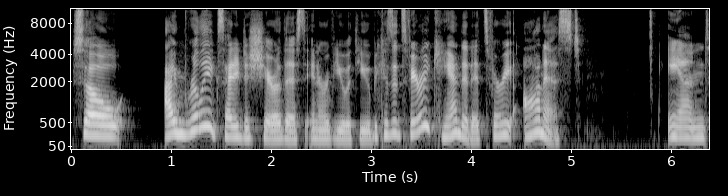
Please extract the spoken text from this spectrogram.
So I'm really excited to share this interview with you because it's very candid. It's very honest. And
